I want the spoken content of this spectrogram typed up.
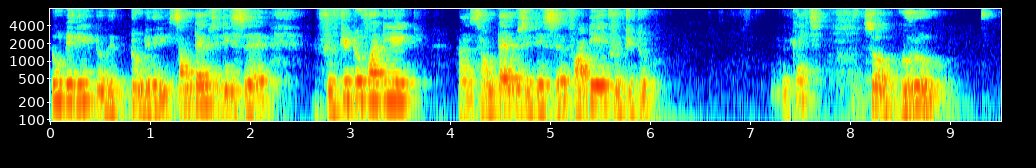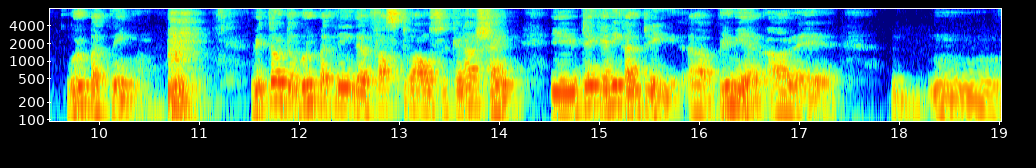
2 degree to 2 degree. Sometimes it is uh, 52 48 and sometimes it is uh, 48 52. You catch? So, Guru, Guru Patni. Without the Guru Patni, the first house cannot shine. You take any country, uh, premier or a, mm,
